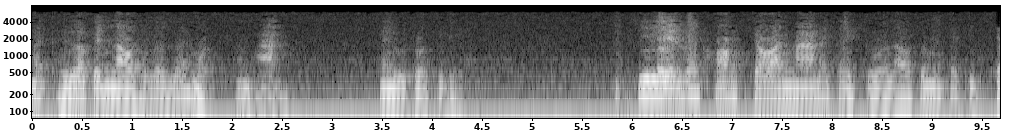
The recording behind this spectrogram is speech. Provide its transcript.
มัถือว่าเป็นเราทั้งเลยเลยหมดทั้งทางไม่รู้ตัวกิเลสกิเลสเรื่องของจรมาไม่ใช่ตัวเราซึ่งไม่ใช่จิตใจ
